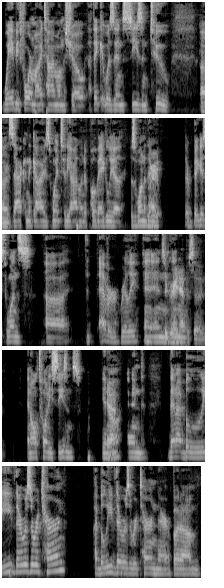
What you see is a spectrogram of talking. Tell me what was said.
way before my time on the show. I think it was in season two. Uh, mm-hmm. Zach and the guys went to the island of Poveglia. It was one of their right. their biggest ones uh, ever, really. And, it's a great episode. In all twenty seasons, you know. Yeah. And then I believe there was a return. I believe there was a return there, but um,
